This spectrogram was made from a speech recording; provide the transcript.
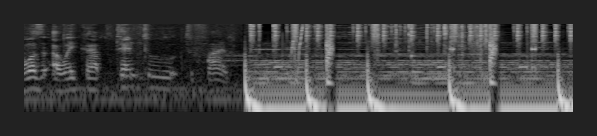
Was I wake up 10 to, to 5.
